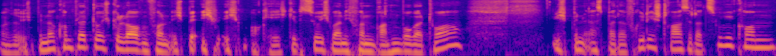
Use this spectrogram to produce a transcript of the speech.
Also ich bin da komplett durchgelaufen von, ich bin, ich, ich, okay, ich gebe es zu, ich war nicht von Brandenburger Tor. Ich bin erst bei der Friedrichstraße dazugekommen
